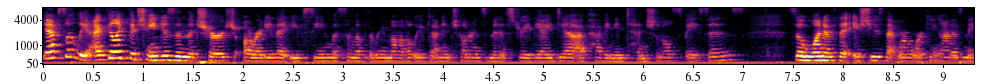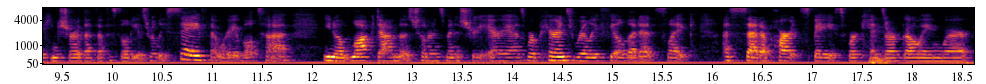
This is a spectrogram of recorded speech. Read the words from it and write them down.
Yeah, absolutely. I feel like the changes in the church already that you've seen with some of the remodel we've done in children's ministry, the idea of having intentional spaces. So one of the issues that we're working on is making sure that the facility is really safe, that we're able to, you know, lock down those children's ministry areas where parents really feel that it's like a set apart space where kids are going, where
